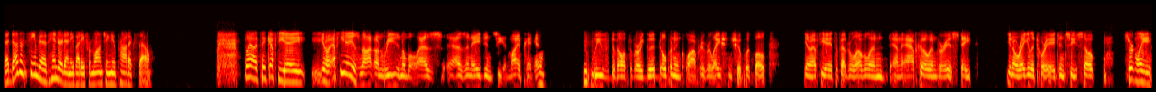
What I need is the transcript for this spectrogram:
That doesn't seem to have hindered anybody from launching new products, though. Well, I think FDA, you know, FDA is not unreasonable as as an agency, in my opinion. Mhm. We've developed a very good, open, and cooperative relationship with both, you know, FDA at the federal level and and AAFCO and various state, you know, regulatory agencies. So certainly,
